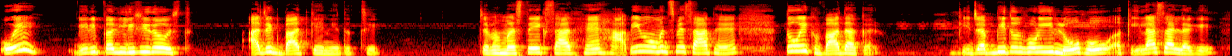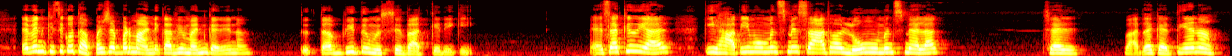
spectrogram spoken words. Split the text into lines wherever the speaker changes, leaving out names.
ओए, मेरी पगली सी दोस्त। आज एक बात कहनी है तुझसे। जब हम हँसते एक साथ हैं हैप्पी मोमेंट्स में साथ हैं तो एक वादा कर कि जब भी तू थोड़ी लो हो, अकेला सा लगे इवन किसी को थप्पड़ छप्पड़ मारने का भी मन करे ना तो तब भी तू मुझसे बात करेगी। ऐसा क्यों यार कि हैप्पी मोमेंट्स में साथ और लो मोमेंट्स में अलग? चल, वादा करती है ना।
